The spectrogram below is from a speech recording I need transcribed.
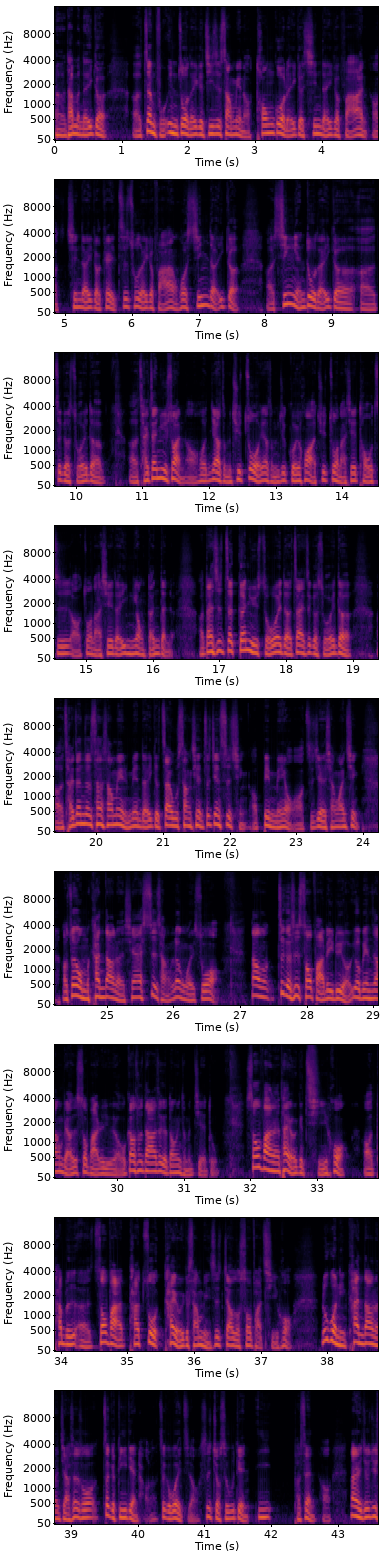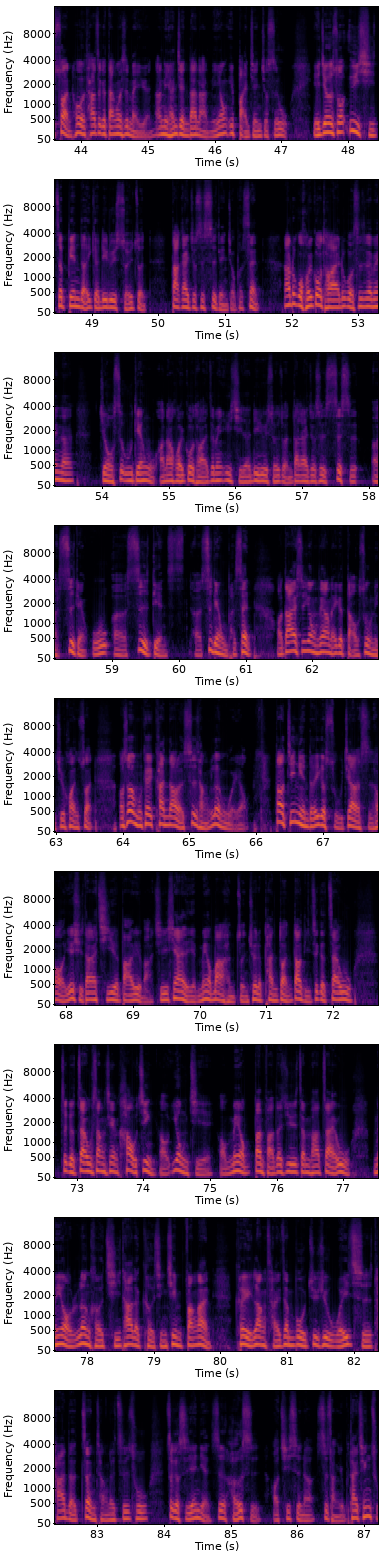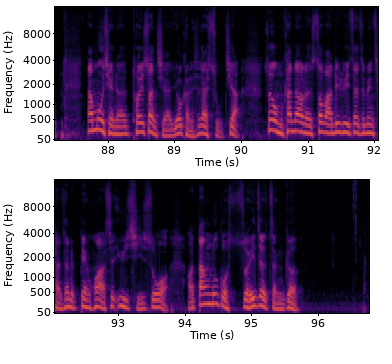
呃他们的一个。呃，政府运作的一个机制上面哦，通过了一个新的一个法案哦，新的一个可以支出的一个法案，或新的一个呃新年度的一个呃这个所谓的呃财政预算哦，或要怎么去做，要怎么去规划，去做哪些投资哦，做哪些的应用等等的啊。但是这跟于所谓的在这个所谓的呃财政政策上面里面的一个债务上限这件事情哦，并没有哦直接的相关性啊。所以我们看到呢，现在市场认为说。那这个是收法利率哦，右边这张表是收法利率哦。我告诉大家这个东西怎么解读。收法呢，它有一个期货哦，它不是呃收法，它做它有一个商品是叫做收法期货。如果你看到呢，假设说这个低点好了，这个位置哦是九十五点一 percent 哦，那你就去算，或者它这个单位是美元，那你很简单啊，你用一百减九十五，也就是说预期这边的一个利率水准大概就是四点九 percent。那如果回过头来，如果是这边呢？九十五点五啊，那回过头来这边预期的利率水准大概就是四十呃四点五呃四点呃四点五 percent 哦，大概是用这样的一个导数你去换算。啊，所以我们可以看到了市场认为哦，到今年的一个暑假的时候，也许大概七月八月吧，其实现在也没有办法很准确的判断到底这个债务这个债务上限耗尽哦，用竭哦，没有办法再继续增发债务，没有任何其他的可行性方案可以让财政部继续维持它的正常的支出，这个时间点是何时哦？其实呢，市场也不太清楚。那目前呢，推算起来有可能是在暑假，所以我们看到了收发利率在这边产生的变化是预期说啊，当如果随着整个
